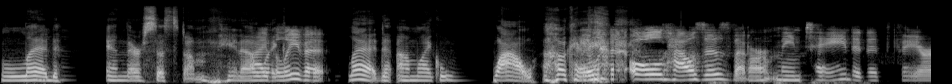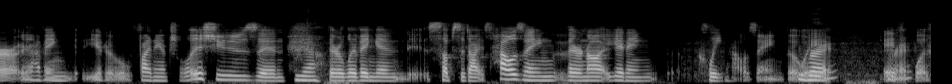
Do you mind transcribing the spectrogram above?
lead Mhm. in their system. You know, I like believe it. lead. I'm like, Wow. Okay. old houses that aren't maintained, and if they're having, you know, financial issues and Yeah. they're living in subsidized housing, they're not getting clean housing the way Right. It Right. was.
